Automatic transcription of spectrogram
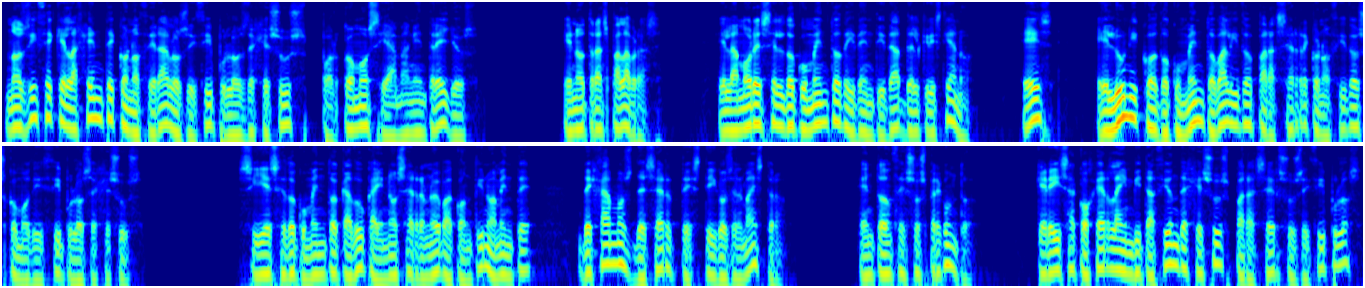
Nos dice que la gente conocerá a los discípulos de Jesús por cómo se aman entre ellos. En otras palabras, el amor es el documento de identidad del cristiano, es el único documento válido para ser reconocidos como discípulos de Jesús. Si ese documento caduca y no se renueva continuamente, dejamos de ser testigos del Maestro. Entonces os pregunto, ¿queréis acoger la invitación de Jesús para ser sus discípulos?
